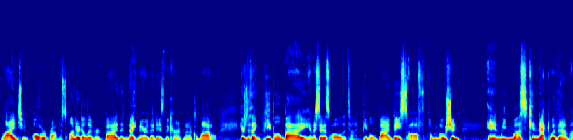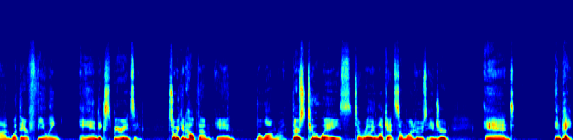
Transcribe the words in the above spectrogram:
lied to, overpromised, underdelivered by the nightmare that is the current medical model. Here's the thing people buy, and I say this all the time people buy based off emotion, and we must connect with them on what they are feeling and experiencing so we can help them in the long run. There's two ways to really look at someone who's injured and in pain.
